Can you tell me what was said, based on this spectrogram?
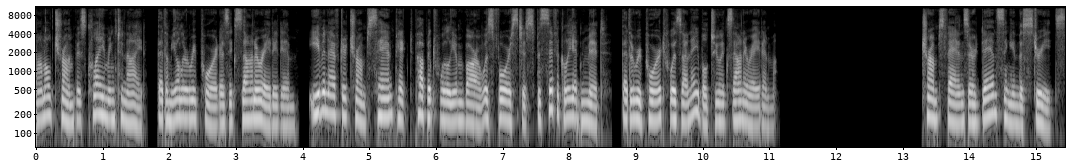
Donald Trump is claiming tonight that the Mueller report has exonerated him, even after Trump's hand-picked puppet William Barr was forced to specifically admit that the report was unable to exonerate him. Trump's fans are dancing in the streets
